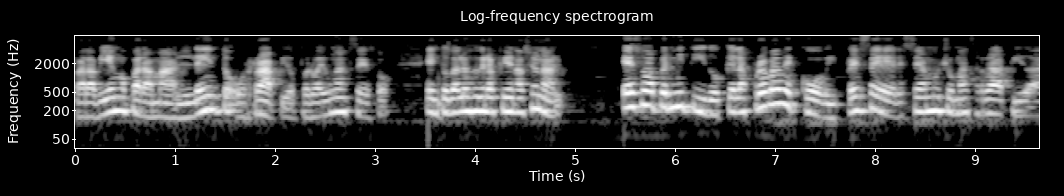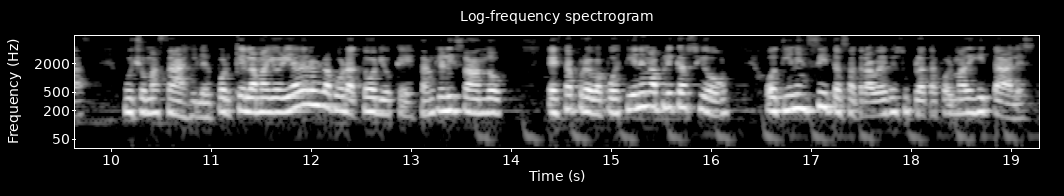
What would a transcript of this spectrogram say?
para bien o para mal, lento o rápido, pero hay un acceso en toda la geografía nacional, eso ha permitido que las pruebas de COVID, PCR, sean mucho más rápidas, mucho más ágiles, porque la mayoría de los laboratorios que están realizando esta prueba, pues tienen aplicación o tienen citas a través de sus plataformas digitales.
